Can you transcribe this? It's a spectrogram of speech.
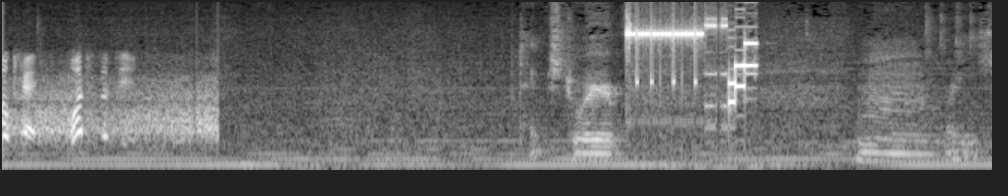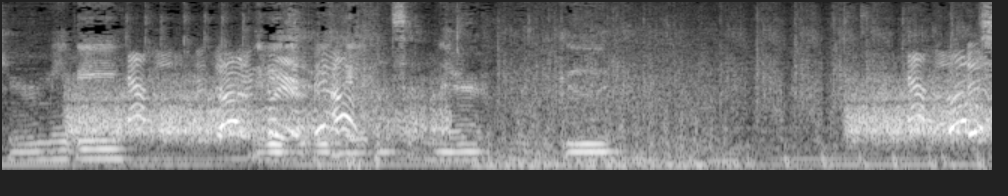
Okay, what's the deal? Tank destroyer. Hmm, right here maybe. Maybe should leave the open sitting there. Would be good. Castle. This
